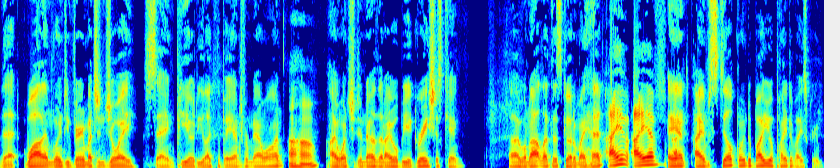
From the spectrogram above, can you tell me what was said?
that while I'm going to very much enjoy saying POD like the band from now on, uh huh. I want you to know that I will be a gracious king. I will not let this go to my head. I have. I have. And I am still going to buy you a pint of ice cream.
